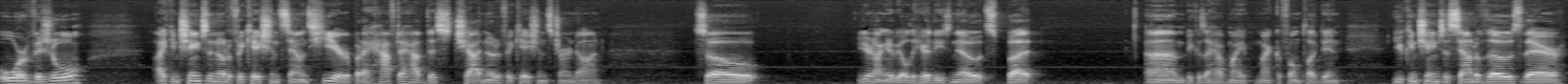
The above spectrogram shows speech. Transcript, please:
or visual, I can change the notification sounds here, but I have to have this chat notifications turned on. So you're not going to be able to hear these notes, but um, because I have my microphone plugged in, you can change the sound of those there.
